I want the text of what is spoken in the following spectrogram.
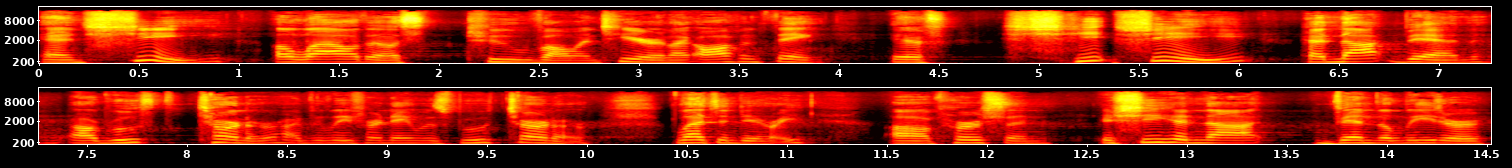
and she allowed us to volunteer. And I often think if she, she had not been uh, Ruth Turner, I believe her name was Ruth Turner, legendary uh, person, if she had not been the leader,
